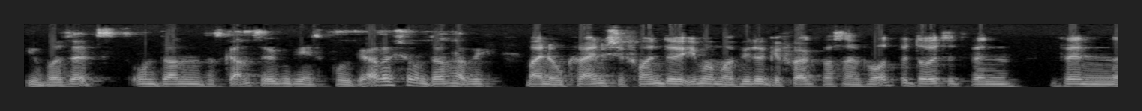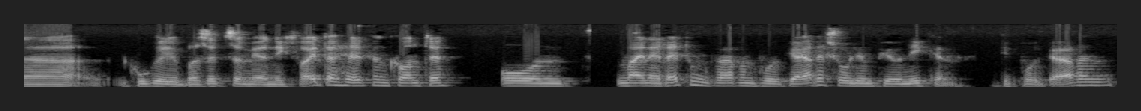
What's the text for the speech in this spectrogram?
übersetzt und dann das Ganze irgendwie ins Bulgarische und dann habe ich meine ukrainische Freunde immer mal wieder gefragt, was ein Wort bedeutet, wenn, wenn äh, Google Übersetzer mir nicht weiterhelfen konnte. Und meine Rettung waren bulgarische Olympioniken. Die Bulgaren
